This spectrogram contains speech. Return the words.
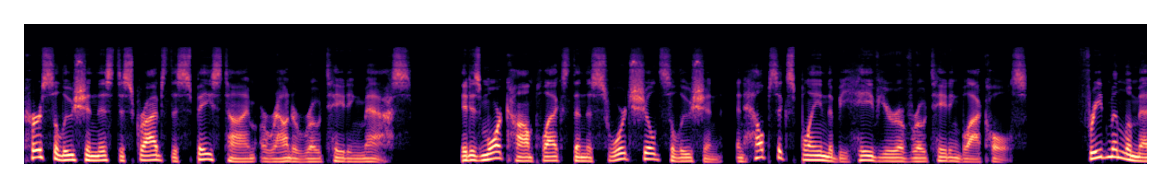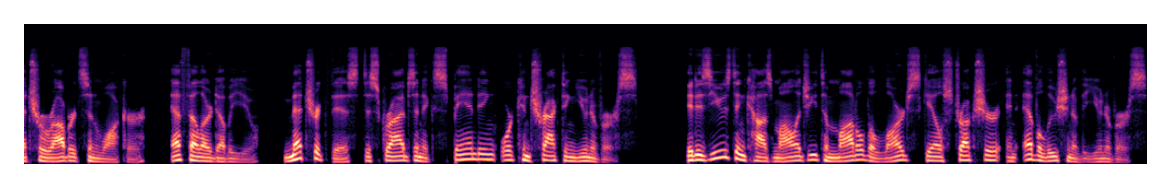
Kerr solution This describes the spacetime around a rotating mass. It is more complex than the Schwarzschild solution and helps explain the behavior of rotating black holes. Friedman Lemaitre Robertson Walker, FLRW, metric This describes an expanding or contracting universe. It is used in cosmology to model the large-scale structure and evolution of the universe,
